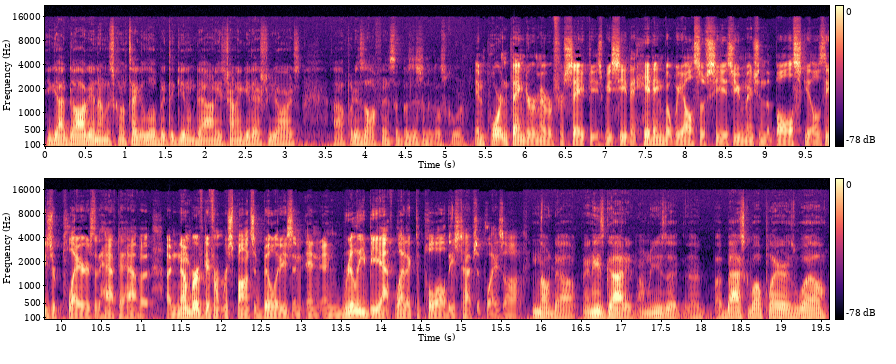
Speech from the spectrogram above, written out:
He got dog in him. It's going to take a little bit to get him down. He's trying to get extra yards uh, put his offense in position to go score. Important thing to remember for safeties, we see the hitting, but we also see, as you mentioned, the ball skills. These are players that have to have a, a number of different responsibilities and, and, and really be athletic to pull all these types of plays off. No doubt, and he's got it. I mean, he's a, a, a basketball player as well.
